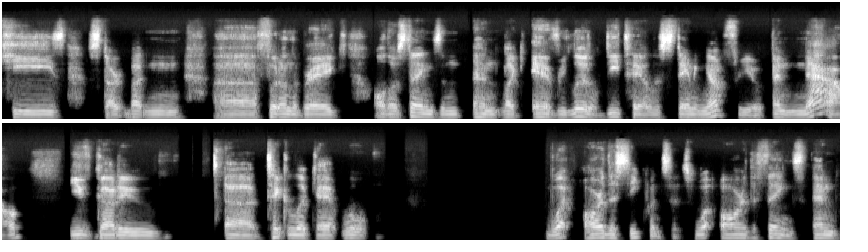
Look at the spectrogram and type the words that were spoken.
keys, start button, uh, foot on the brake, all those things. And, and like every little detail is standing out for you. And now you've got to uh, take a look at, well, what are the sequences? What are the things? And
